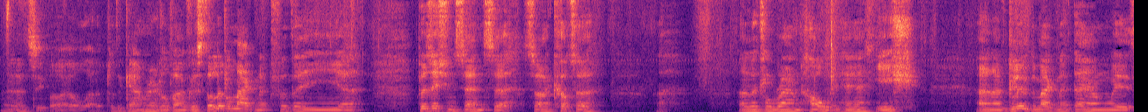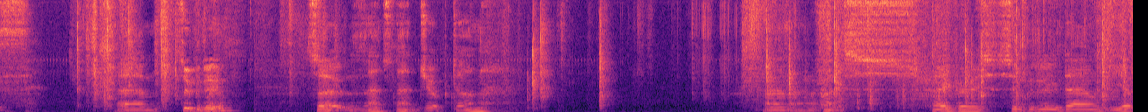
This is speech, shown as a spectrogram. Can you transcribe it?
Let's see if I hold that up to the camera, it'll focus. The little magnet for the uh, position sensor. So I cut a, a little round hole in here, ish, and I've glued the magnet down with um, super glue. So that's that job done. And I'm going to find this paper is super glued down. Yep,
